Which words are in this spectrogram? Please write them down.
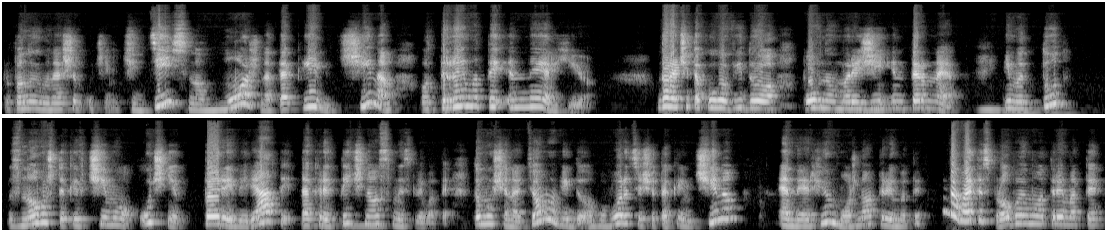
пропонуємо нашим учням, чи дійсно можна таким чином отримати енергію. До речі, такого відео повно в мережі інтернет. І ми тут знову ж таки вчимо учнів перевіряти та критично осмислювати, тому що на цьому відео говориться, що таким чином енергію можна отримати. Ну, Давайте спробуємо отримати.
